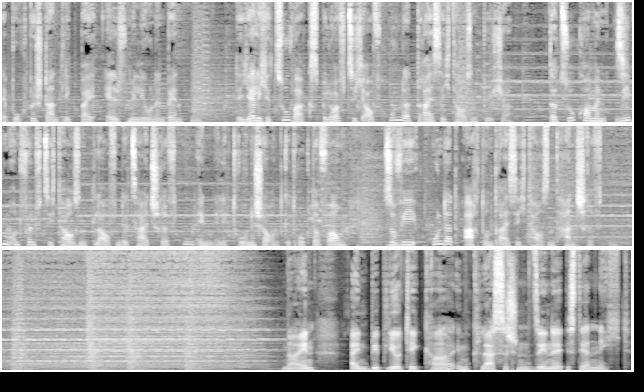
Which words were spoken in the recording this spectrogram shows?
Der Buchbestand liegt bei 11 Millionen Bänden. Der jährliche Zuwachs beläuft sich auf 130.000 Bücher. Dazu kommen 57.000 laufende Zeitschriften in elektronischer und gedruckter Form sowie 138.000 Handschriften. Nein, ein Bibliothekar im klassischen Sinne ist er nicht.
